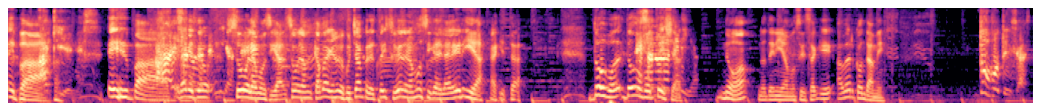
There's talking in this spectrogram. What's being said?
¡Epa! ¿A quiénes? ¡Epa! Ah, esa que no tengo- la tenía, subo ¿eh? la música. Subo la- capaz que no lo escuchás, pero estoy subiendo la música de la alegría. Ahí está. Dos, bo- dos Esa no botellas. tenía. No, no teníamos esa. Que, a ver, contame. Dos botellas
